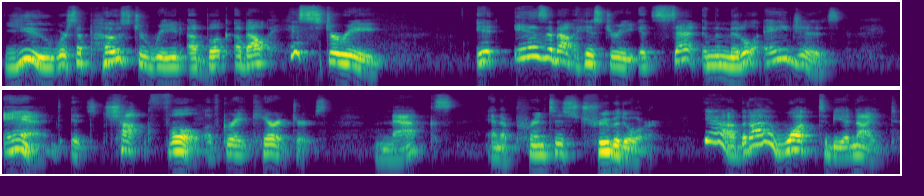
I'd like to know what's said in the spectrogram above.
you were supposed to read a book about history. It is about history. It's set in the Middle Ages. And it's chock full of great characters. Max, an apprentice troubadour. Yeah, but I want to be a knight.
